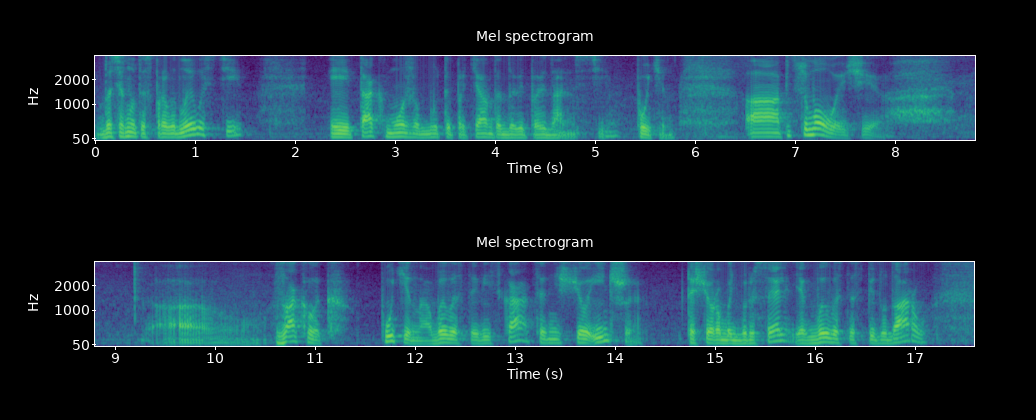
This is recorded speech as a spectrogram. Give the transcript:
досягнути справедливості, і так може бути притягнути до відповідальності Путін. Підсумовуючи, заклик Путіна вивести війська це ніщо інше, те, що робить Брюссель, як вивести з-під удару а,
